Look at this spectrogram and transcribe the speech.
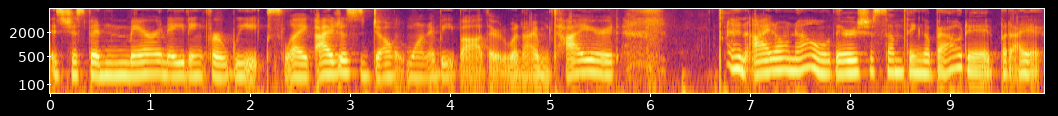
has just been marinating for weeks. Like, I just don't want to be bothered when I'm tired. And I don't know, there's just something about it, but I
